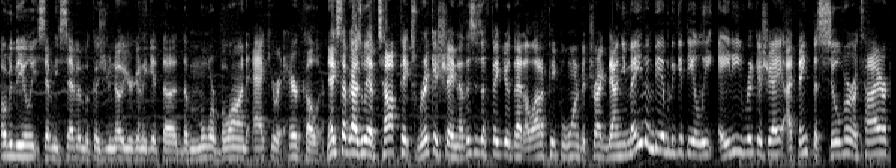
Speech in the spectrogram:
over the Elite 77 because you know you're going to get the, the more blonde, accurate hair color. Next up, guys, we have top picks Ricochet. Now, this is a figure that a lot of people wanted to track down. You may even be able to get the Elite 80 Ricochet. I think the silver attire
